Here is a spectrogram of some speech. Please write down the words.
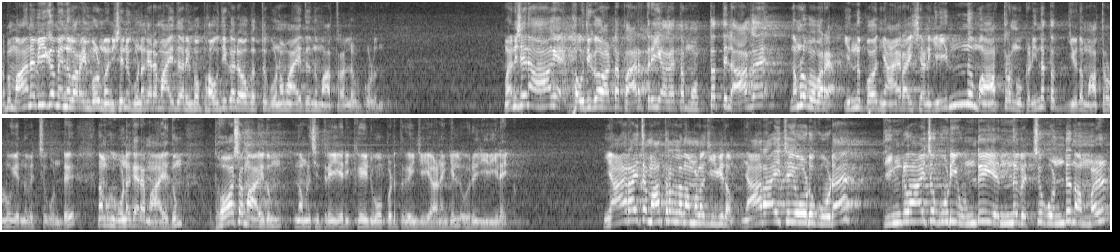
അപ്പോൾ മാനവികം എന്ന് പറയുമ്പോൾ മനുഷ്യന് ഗുണകരമായത് പറയുമ്പോൾ ഭൗതിക ലോകത്ത് ഗുണമായതെന്ന് മാത്രമല്ല ഉൾക്കൊള്ളുന്നത്. മനുഷ്യനാകെ ഭൗതികമാകട്ടെ പാരത്രികമാകട്ടെ മൊത്തത്തിൽ ആകെ നമ്മളിപ്പോൾ പറയാം ഇന്നിപ്പോൾ ഞായറാഴ്ചയാണെങ്കിൽ ഇന്ന് മാത്രം നോക്കണം ഇന്നത്തെ ജീവിതം മാത്രമേ ഉള്ളൂ എന്ന് വെച്ചുകൊണ്ട് നമുക്ക് ഗുണകരമായതും ദോഷമായതും നമ്മൾ ചിത്രീകരിക്കുകയും രൂപപ്പെടുത്തുകയും ചെയ്യുകയാണെങ്കിൽ ഒരു രീതിയിലായിരിക്കും. ഞായറാഴ്ച മാത്രമല്ല നമ്മളെ ജീവിതം. ഞായറാഴ്ചയോടുകൂടെ തിങ്കളാഴ്ച കൂടി ഉണ്ട് എന്ന് വെച്ചുകൊണ്ട് നമ്മൾ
